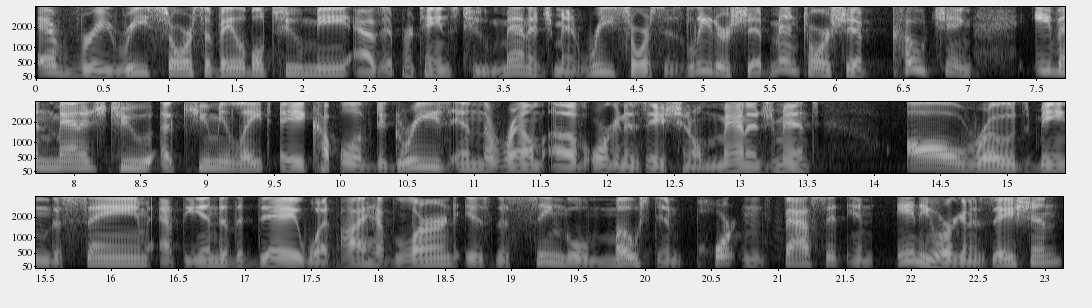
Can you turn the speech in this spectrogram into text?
every resource available to me as it pertains to management, resources, leadership, mentorship, coaching, even managed to accumulate a couple of degrees in the realm of organizational management. All roads being the same, at the end of the day, what I have learned is the single most important facet in any organization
